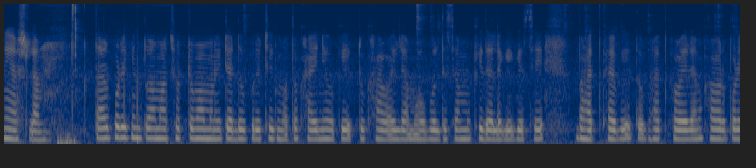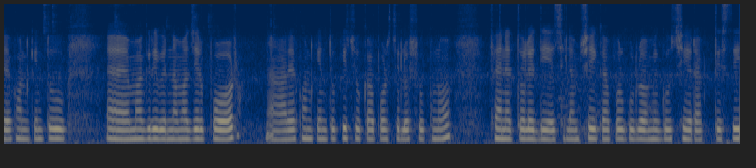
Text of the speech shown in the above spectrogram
নিয়ে আসলাম। তারপরে কিন্তু আমার ছোট্ট মামনিটা দুপুরে ঠিক মতো খাইনি ওকে একটু খাওয়াইলাম। ও বলতেছে, আম্মু খিদা লেগে গেছে, ভাত খাবে। তো ভাত খাওয়াইলাম। খাওয়ার পরে এখন কিন্তু মাগরিবের নামাজের পর আর এখন কিন্তু কিছু কাপড় ছিল শুকনো, ফ্যানের তলে দিয়েছিলাম, সেই কাপড়গুলো আমি গুছিয়ে রাখতেছি।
